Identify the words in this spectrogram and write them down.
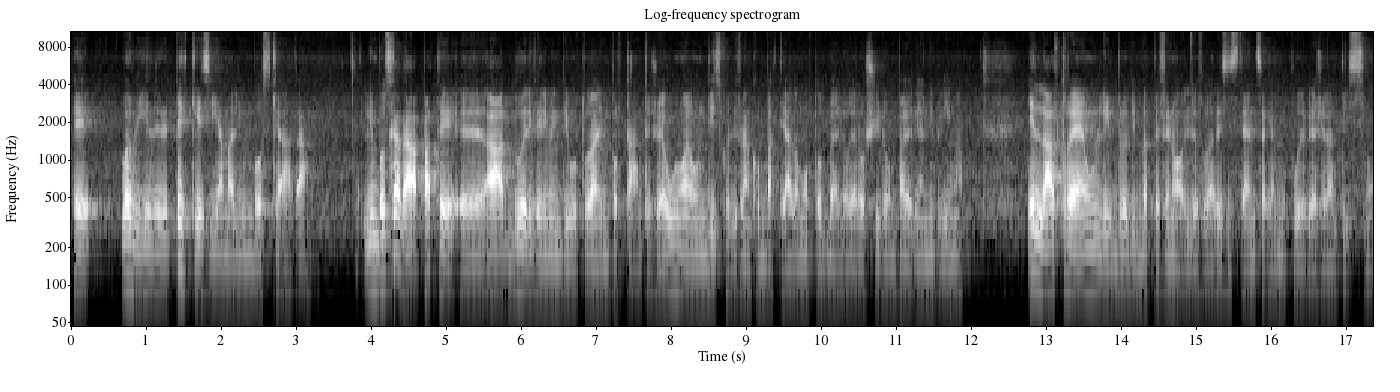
E voi vi chiedete perché si chiama l'imboscata? L'imboscata a parte eh, ha due riferimenti culturali importanti cioè uno è un disco di Franco Battiato molto bello che era uscito un paio di anni prima e l'altro è un libro di Beppe Fenoglio sulla resistenza che a me pure piace tantissimo.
